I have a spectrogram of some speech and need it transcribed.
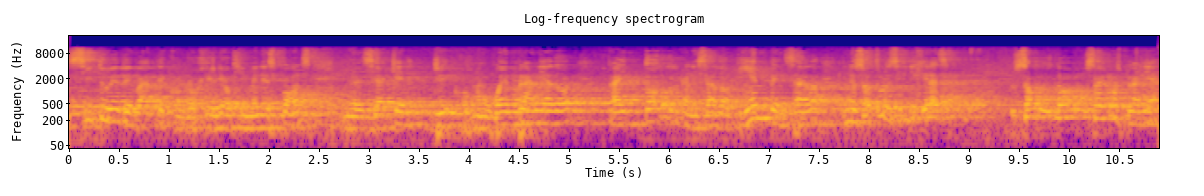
sí tuve debate con Rogelio Jiménez Pons, y me decía que como buen planeador, trae todo organizado, bien pensado, y nosotros los indígenas somos, no, sabemos planear,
